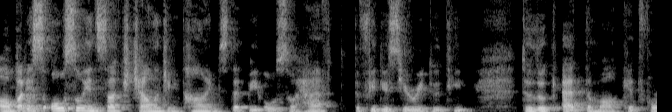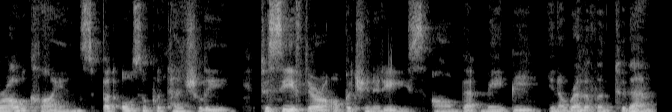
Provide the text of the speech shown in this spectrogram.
Um, but it's also in such challenging times that we also have the fiduciary duty to look at the market for our clients, but also potentially to see if there are opportunities um, that may be you know relevant to them.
